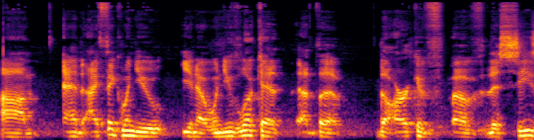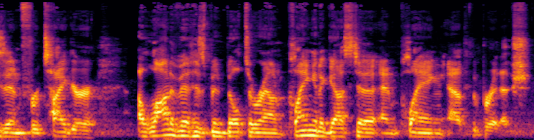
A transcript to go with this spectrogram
Um, and I think when you you know when you look at, at the the arc of, of this season for Tiger, a lot of it has been built around playing at Augusta and playing at the British.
